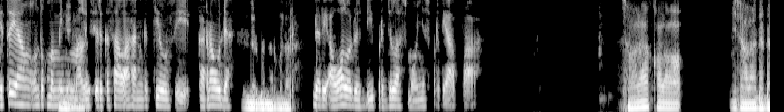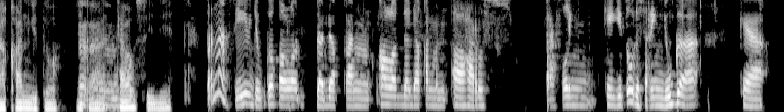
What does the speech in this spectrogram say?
Itu yang untuk meminimalisir kesalahan kecil sih, karena udah Bener bener bener. dari awal udah diperjelas maunya seperti apa. Soalnya kalau misalnya dadakan gitu, ya Mm-mm. kacau sih. Pernah sih juga kalau dadakan kalau dadakan men- eh, harus traveling kayak gitu udah sering juga. Kayak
